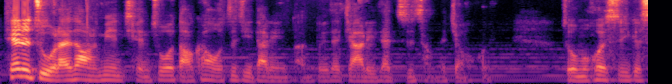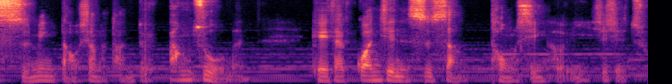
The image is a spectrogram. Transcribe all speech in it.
亲爱的主来到了面前，做祷告，我自己带领团队，在家里，在职场，在教会。所以我们会是一个使命导向的团队，帮助我们可以在关键的事上同心合一。谢谢主，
